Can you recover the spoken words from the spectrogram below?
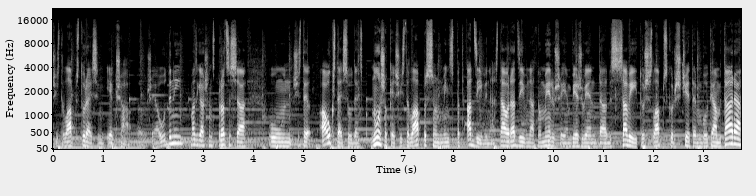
šīs te lapas turēsim iekšā šajā ūdenī mazgāšanas procesā un šis augstais ūdens nošokē šīs lapas, un viņas pat atdzīvinās. Tā var atdzīvināt no mirušajiem bieži vien tādas savītušas lapas, kuras šķietam būtu jāmet ārā.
